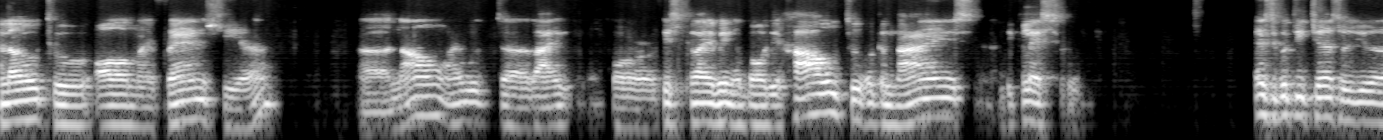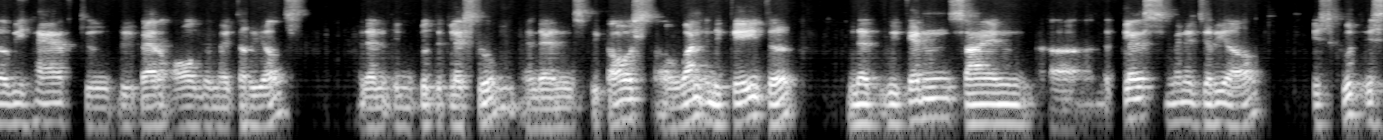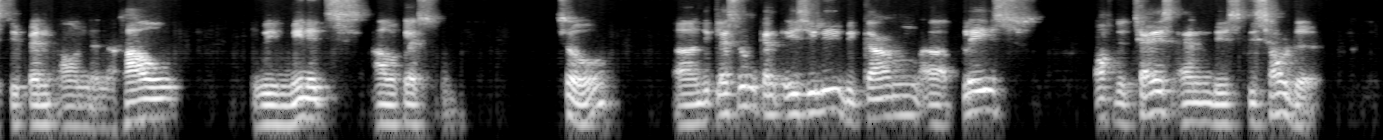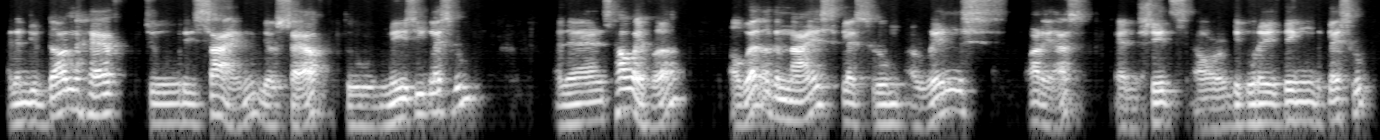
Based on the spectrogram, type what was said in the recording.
Hello to all my friends here. Uh, now I would uh, like for describing about the how to organize the classroom. As a good teacher, so you, uh, we have to prepare all the materials and then include the classroom. And then because uh, one indicator that we can sign uh, the class managerial is good is depend on how we manage our classroom. So uh, the classroom can easily become a place of the chase and this disorder. And then you don't have to resign yourself to messy classroom. And then, however, a well-organized classroom arranged areas and seats or decorating the classroom.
